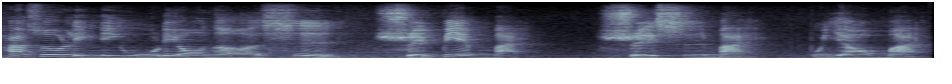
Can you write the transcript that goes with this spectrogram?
他说零零五六呢是随便买，随时买，不要卖。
